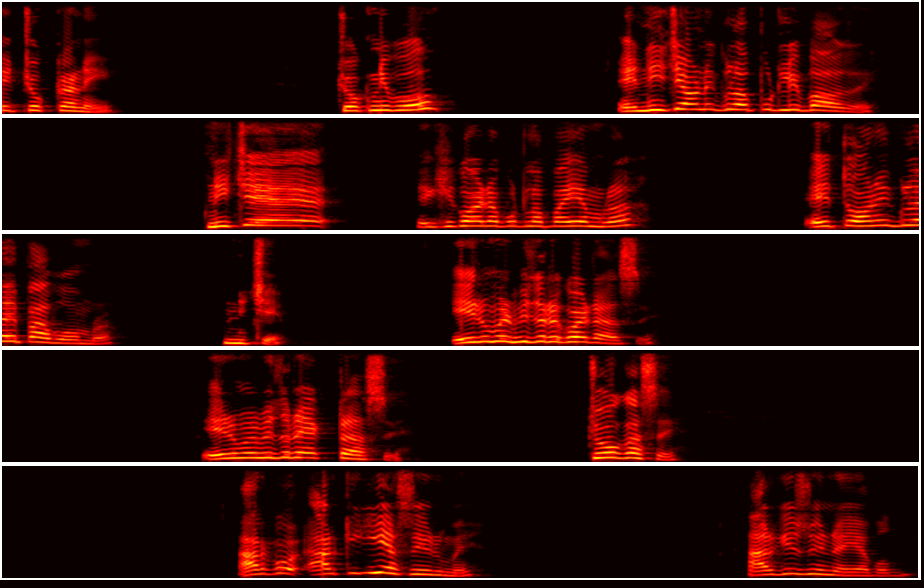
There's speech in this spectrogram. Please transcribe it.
এই চোখটা নেই। চোখ নিব। এই নিচে অনেকগুলো পুটলি পাওয়া যায়। নিচে দেখি কয়টা পুটলা পাই আমরা। এই তো অনেকগুলাই পাবো আমরা নিচে। এই রুমের ভিতরে কয়টা আছে? এই রুমের ভিতরে একটা আছে। চোখ আছে। আর আর কি কি আছে এই রুমে? আর কিছুই নাই আপাতত।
